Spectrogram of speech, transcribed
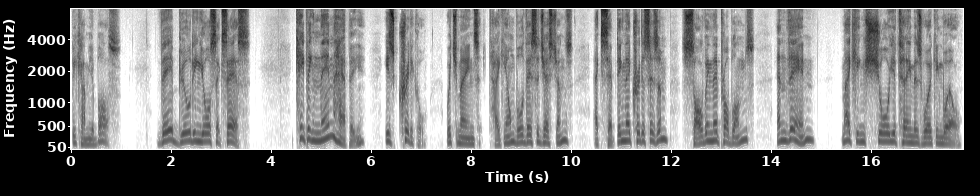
become your boss. They're building your success. Keeping them happy is critical, which means taking on board their suggestions, accepting their criticism, solving their problems, and then making sure your team is working well.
